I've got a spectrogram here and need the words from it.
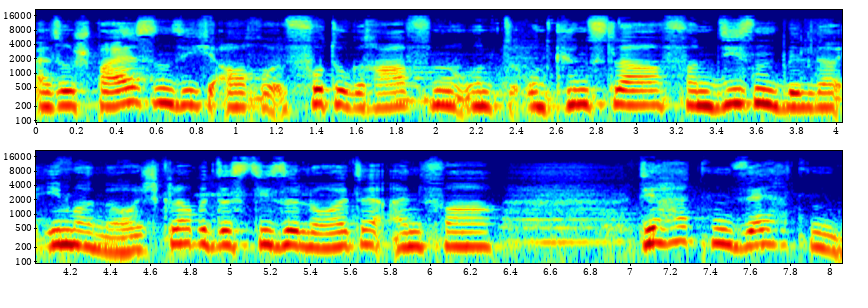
also speisen sich auch Fotografen und, und Künstler von diesen Bildern immer noch. Ich glaube, dass diese Leute einfach, die hatten Werten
